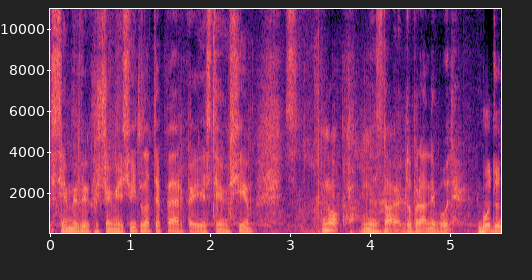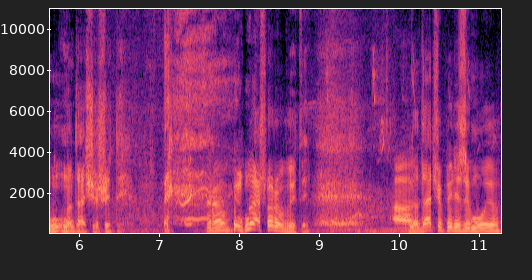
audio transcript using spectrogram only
З цими виключеннями світла тепер, і з тим всім. Ну, не знаю, добра не буде. Буду на дачі жити. Ну, а що робити? На дачі перезимую,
